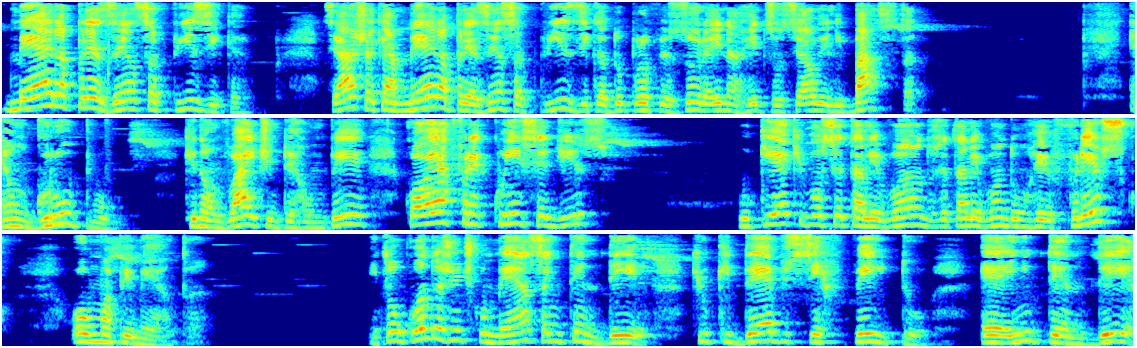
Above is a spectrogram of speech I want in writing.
mera presença física você acha que a mera presença física do professor aí na rede social ele basta? É um grupo que não vai te interromper? Qual é a frequência disso? O que é que você está levando? Você está levando um refresco ou uma pimenta? Então, quando a gente começa a entender que o que deve ser feito é entender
